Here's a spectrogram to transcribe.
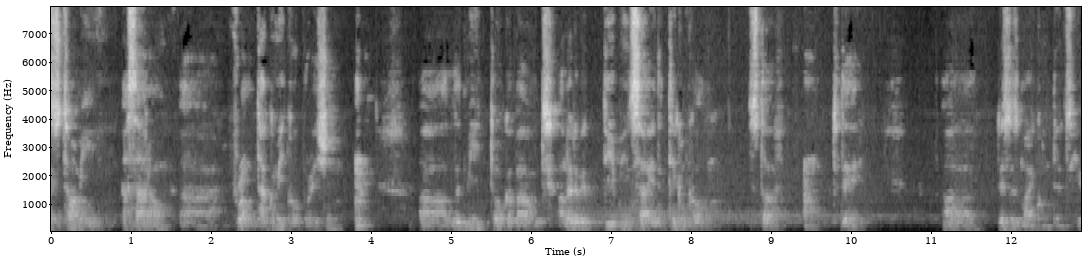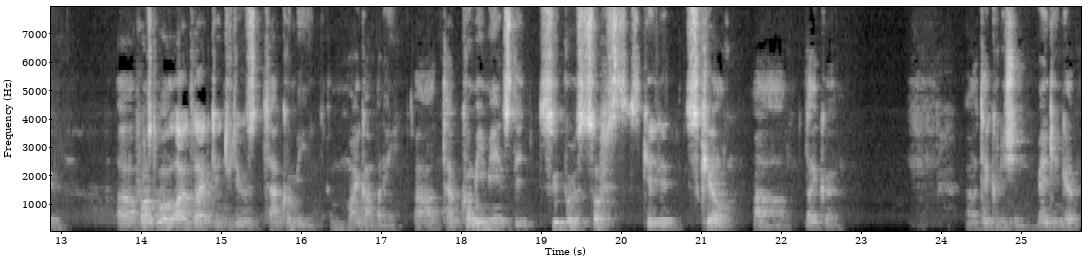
is Tommy Asano uh, from Takumi Corporation. uh, let me talk about a little bit deep inside the technical stuff today. Uh, this is my content here. Uh, first of all, I would like to introduce Takumi, my company. Uh, Takumi means the super sophisticated skill, like a, a technician making a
